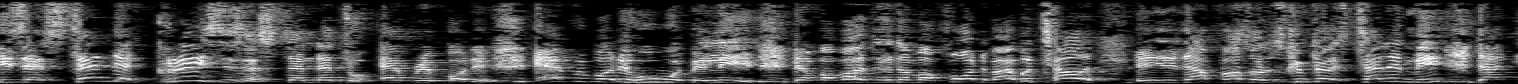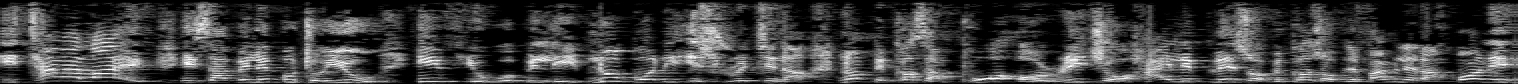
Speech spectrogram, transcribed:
is extended, grace is extended to everybody, everybody who will believe. Number four, the Bible tells, eh, that verse of the scripture is telling me that eternal life is available to you if you will believe. Nobody is written out, not because I'm poor or rich or highly placed or because of the family that I'm born in.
